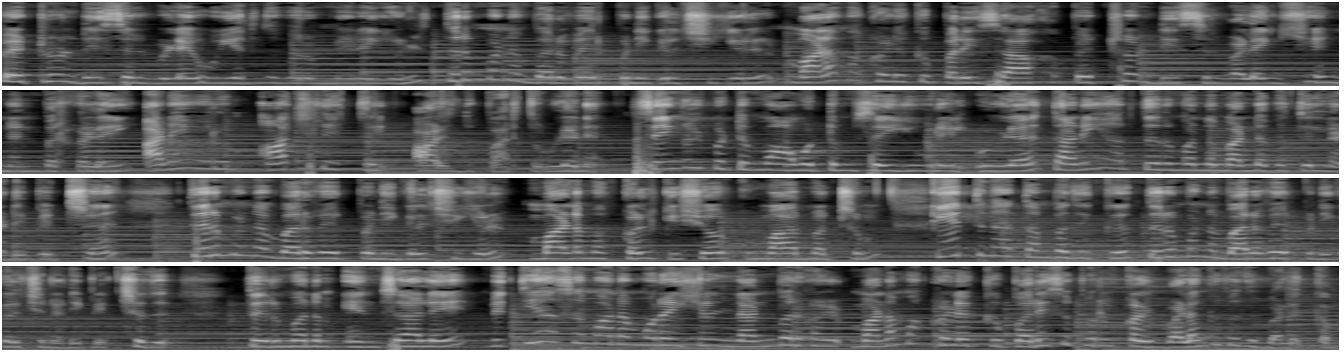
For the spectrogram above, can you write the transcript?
பெட்ரோல் டீசல் விலை உயர்ந்து வரும் நிலையில் திருமண வரவேற்பு நிகழ்ச்சியில் மணமக்களுக்கு பரிசாக பெட்ரோல் டீசல் வழங்கிய நண்பர்களை அனைவரும் ஆச்சரியத்தில் ஆழ்ந்து பார்த்துள்ளனர். செங்கல்பட்டு மாவட்டம் செய்யூரில் உள்ள தனியார் திருமண மண்டபத்தில் நடைபெற்ற திருமண வரவேற்பு நிகழ்ச்சியில் மணமக்கள் கிஷோர் குமார் மற்றும் கீர்த்தனா தம்பதிக்கு திருமண வரவேற்பு நிகழ்ச்சி நடைபெற்றது. திருமணம் என்றாலே வித்தியாசமான முறையில் நண்பர்கள் மணமக்களுக்கு பரிசு பொருட்கள் வழங்குவது வழக்கம்.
